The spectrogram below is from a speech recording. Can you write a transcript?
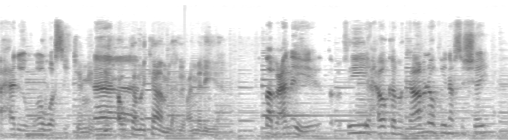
أحد أو وسيط. جميل. في حوكمة كاملة للعملية. طبعا إي في حوكمة كاملة وفي نفس الشيء.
